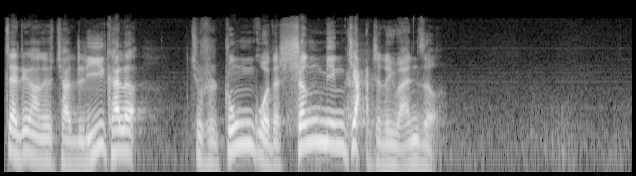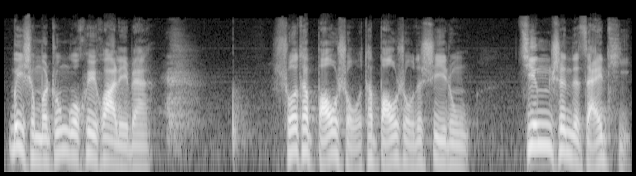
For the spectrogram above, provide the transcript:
在这样的他离开了，就是中国的生命价值的原则。为什么中国绘画里边说它保守？它保守的是一种精神的载体。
